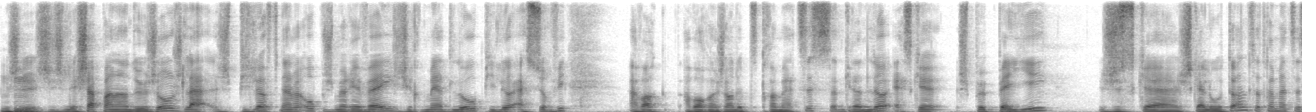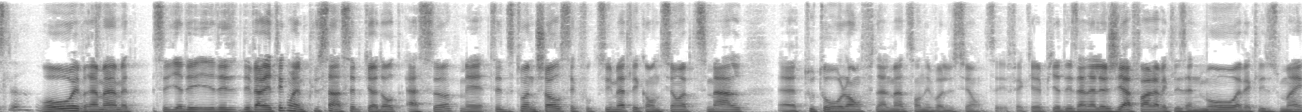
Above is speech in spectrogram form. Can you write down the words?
Mhm. Je, l'échappe pendant deux jours. Je la, puis là, finalement, oh, je me réveille, j'y remets de l'eau, puis là, elle survit. Avoir, avoir un genre de petit traumatisme, cette graine-là, est-ce que je peux payer jusqu'à l'automne, ce traumatisme-là? Oui, vraiment. Mais il y a, des, des, variétés qui vont être plus sensibles que d'autres à ça. Mais dis-toi une chose, c'est qu'il faut que tu y mettes les conditions optimales euh, tout au long, finalement, de son évolution. Puis il y a des analogies à faire avec les animaux, avec les humains.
